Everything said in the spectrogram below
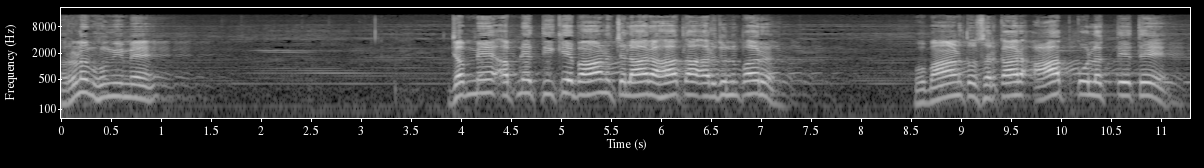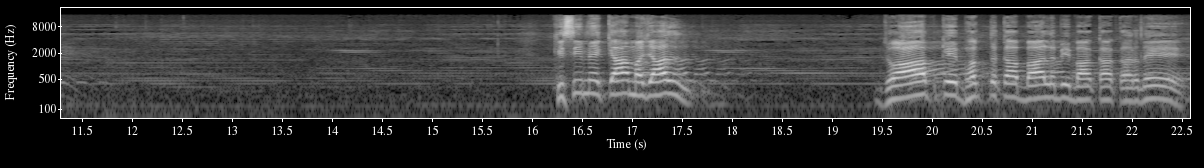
रणभूमि में, जब मैं अपने तीखे बाण चला रहा था अर्जुन पर। वो बाण तो सरकार आपको लगते थे। किसी में क्या मजाल? जो आपके भक्त का बाल भी बाका कर दे।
